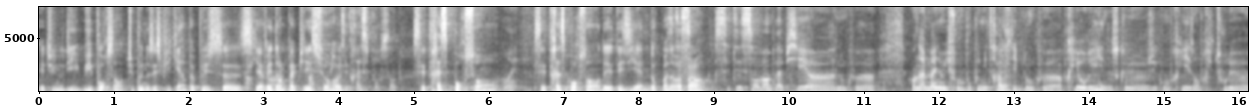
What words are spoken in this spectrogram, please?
Et tu nous dis 8%. Tu peux nous expliquer un peu plus euh, ce qu'il y avait dans le papier sur. 13%. C'est 13%, Ouais. c'est 13% des, des IM. Donc maintenant, il va falloir. C'était 120 papiers euh, donc, euh, en Allemagne où ils font beaucoup de mitraclip. Donc, euh, a priori, de ce que j'ai compris, ils ont pris tous le-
